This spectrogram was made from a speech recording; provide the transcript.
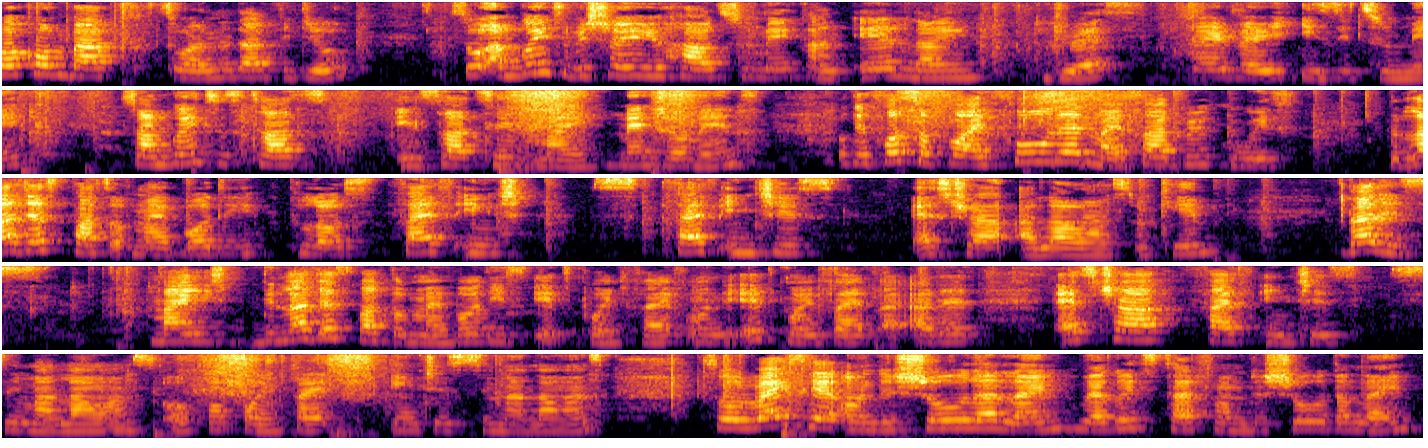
welcome back to another video. So i'm going to be showing you how to make an a-line dress. Very very easy to make. So i'm going to start inserting my measurements. Okay first of all i folded my fabric with the largest part of my body plus five inch five inches extra allowance okay? That is my the largest part of my body is 8.5 on the 8.5 i added extra 5 inches seam allowance or 4.5 inches seam allowance. So right here on the shoulder line we are going to start from the shoulder line.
